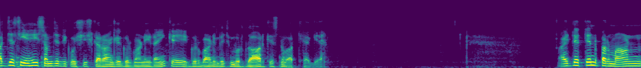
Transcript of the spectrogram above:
ਅੱਜ ਅਸੀਂ ਇਹੀ ਸਮਝਣ ਦੀ ਕੋਸ਼ਿਸ਼ ਕਰਾਂਗੇ ਗੁਰਬਾਣੀ ਰਾਹੀਂ ਕਿ ਗੁਰਬਾਣੀ ਵਿੱਚ ਮੁਰਦਾਰ ਕਿਸ ਨੂੰ ਆਖਿਆ ਗਿਆ ਹੈ। ਅੱਜ ਦੇ ਤਿੰਨ ਪ੍ਰਮਾਣ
